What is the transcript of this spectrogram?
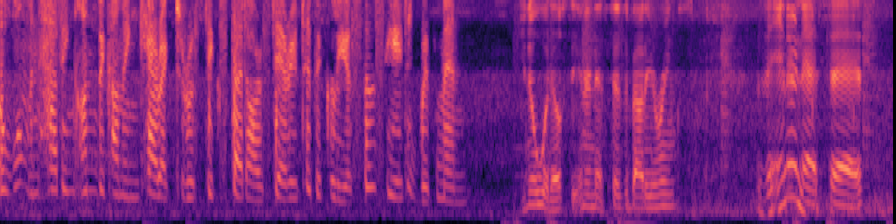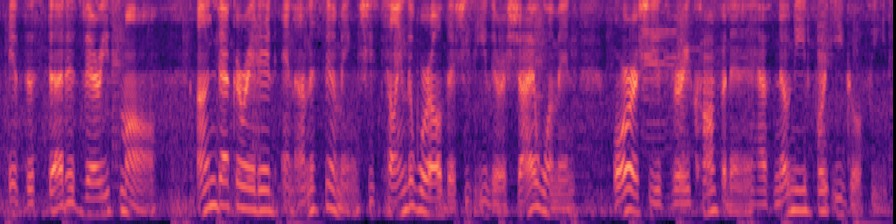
A a woman having unbecoming characteristics that are stereotypically associated with men. You know what else the internet says about earrings? The internet says if the stud is very small, undecorated, and unassuming, she's telling the world that she's either a shy woman or she is very confident and has no need for ego feed.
